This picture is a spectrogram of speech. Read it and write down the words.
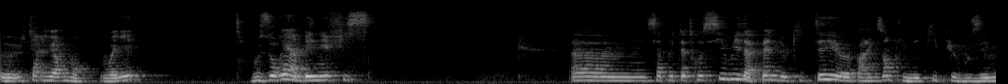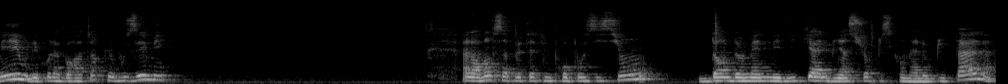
ultérieurement. Vous voyez? Vous aurez un bénéfice. ça peut être aussi, oui, la peine de quitter, par exemple, une équipe que vous aimez ou des collaborateurs que vous aimez. Alors donc ça peut être une proposition dans le domaine médical, bien sûr, puisqu'on a l'hôpital.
